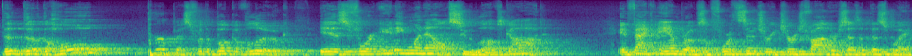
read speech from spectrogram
the, the, the whole purpose for the book of Luke is for anyone else who loves God. In fact, Ambrose, a fourth century church father, says it this way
